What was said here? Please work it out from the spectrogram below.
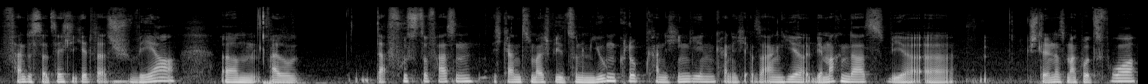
fand es tatsächlich etwas schwer. Ähm, also da Fuß zu fassen. Ich kann zum Beispiel zu einem Jugendclub, kann ich hingehen, kann ich sagen, hier, wir machen das, wir äh, stellen das mal kurz vor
